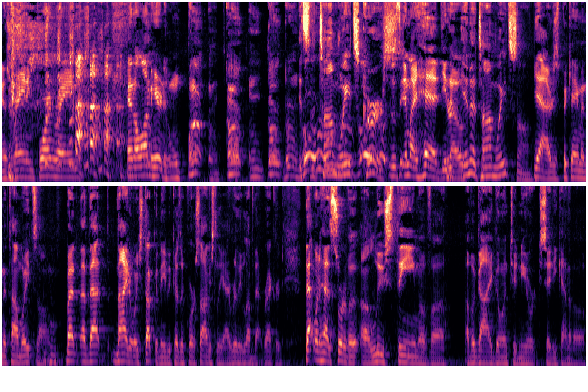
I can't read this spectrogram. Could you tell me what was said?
And it's raining, pouring rain, and all I'm hearing is It's the Tom Waits curse. It's in my head, you You're know. in a Tom Waits song. Yeah, I just became in a Tom Waits song. But uh, that night always stuck with me because, of course, obviously, I really love that record. That one has sort of a, a loose theme of a, of a guy going to New York City, kind of a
